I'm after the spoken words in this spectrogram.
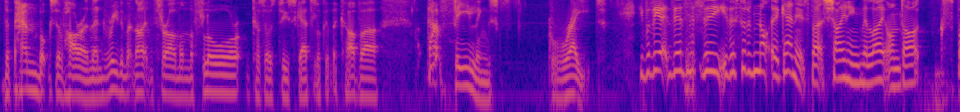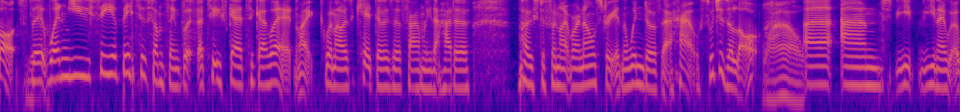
the, the pan books of horror, and then read them at night and throw them on the floor because I was too scared to look at the cover. That feeling's great. But the, the, the, the, the sort of not again, it's about shining the light on dark spots. That when you see a bit of something but are too scared to go in, like when I was a kid, there was a family that had a poster for Nightmare on Elm Street in the window of their house, which is a lot. Wow. Uh, and you, you know, a,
